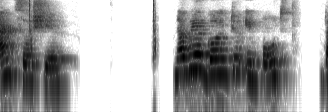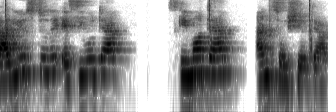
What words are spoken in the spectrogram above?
and social. Now we are going to import values to the SEO tab, schema tab, and social tab.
